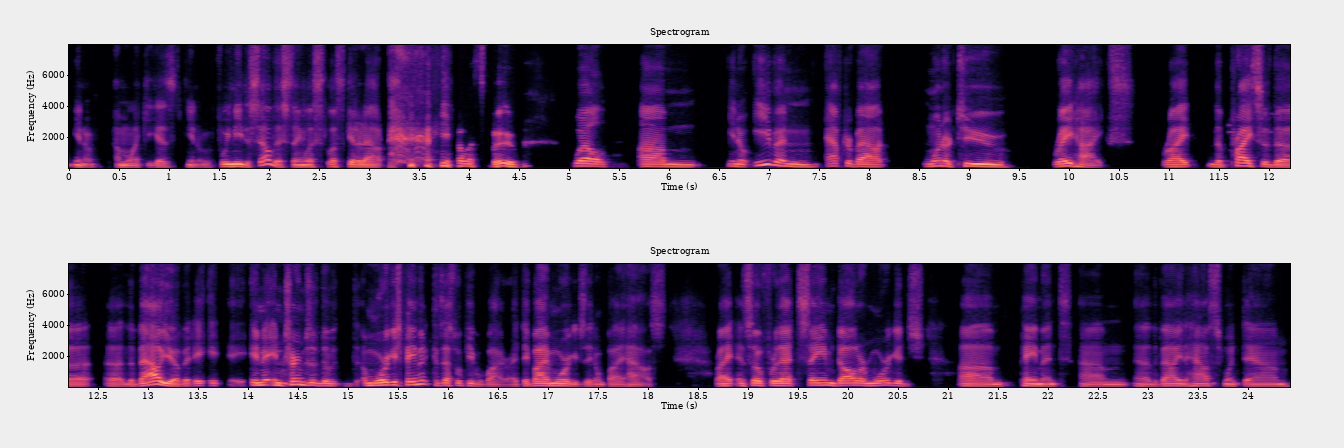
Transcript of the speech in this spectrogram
you know i'm like you guys you know if we need to sell this thing let's let's get it out. You know let's move well um you know, even after about one or two rate hikes, right, the price of the uh, the value of it, it, it, in in terms of the a mortgage payment, because that's what people buy, right? They buy a mortgage, they don't buy a house, right? And so for that same dollar mortgage um, payment. Um, uh, the value of the house went down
